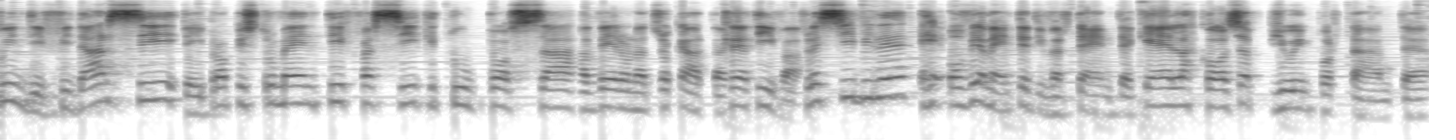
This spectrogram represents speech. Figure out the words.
Quindi fidarsi dei propri strumenti fa sì che tu possa avere una giocata creativa, flessibile e ovviamente divertente, che è la cosa più importante.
